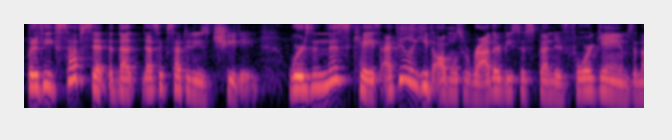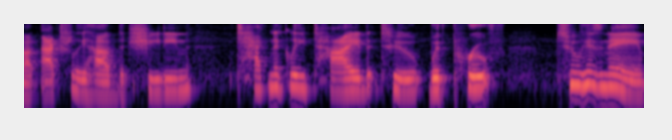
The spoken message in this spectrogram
but if he accepts it, then that that's accepting he's cheating. Whereas in this case, I feel like he'd almost rather be suspended four games and not actually have the cheating technically tied to with proof to his name.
